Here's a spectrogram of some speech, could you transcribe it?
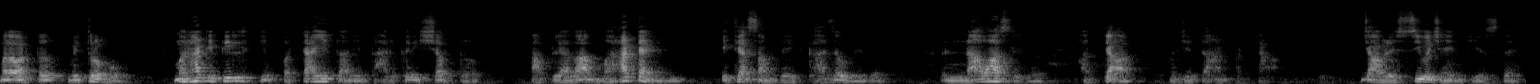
मला वाटतं मित्र हो मराठीतील हे पटाईत आणि धारकरी शब्द आपल्याला मराठ्यांनी इतिहासामध्ये गाजवलेलं नावाजलेलं हा त्याग म्हणजे दानपट्टा. ज्यावेळेस शिवजयंती असते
